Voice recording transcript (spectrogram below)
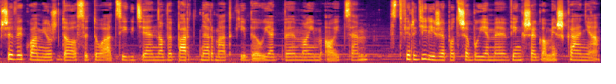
przywykłam już do sytuacji, gdzie nowy partner matki był jakby moim ojcem Stwierdzili, że potrzebujemy większego mieszkania.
